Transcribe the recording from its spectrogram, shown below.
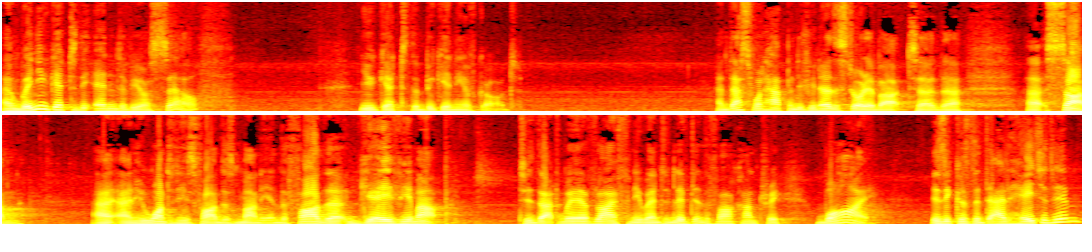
And when you get to the end of yourself, you get to the beginning of God. And that's what happened. If you know the story about uh, the uh, son and, and who wanted his father's money, and the father gave him up to that way of life, and he went and lived in the far country. Why? Is it because the dad hated him?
